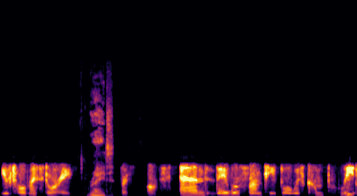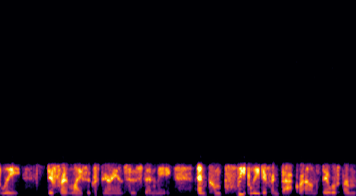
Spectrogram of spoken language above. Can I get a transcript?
You've told my story. Right. First of all. And they were from people with completely different life experiences than me and completely different backgrounds. They were from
